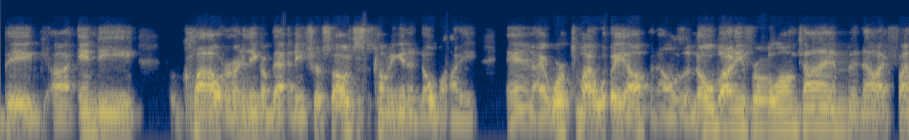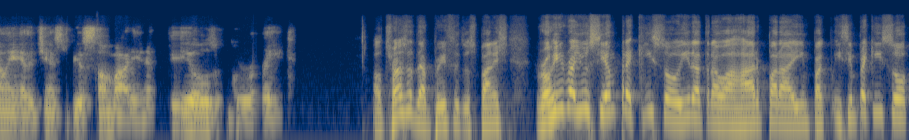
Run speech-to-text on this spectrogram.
big uh, indie clout or anything of that nature. So I was just coming in a nobody and I worked my way up and I was a nobody for a long time. And now I finally had the chance to be a somebody and it feels great. I'll translate that briefly to Spanish. Rohit Raju siempre quiso ir a trabajar para Impact y siempre quiso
